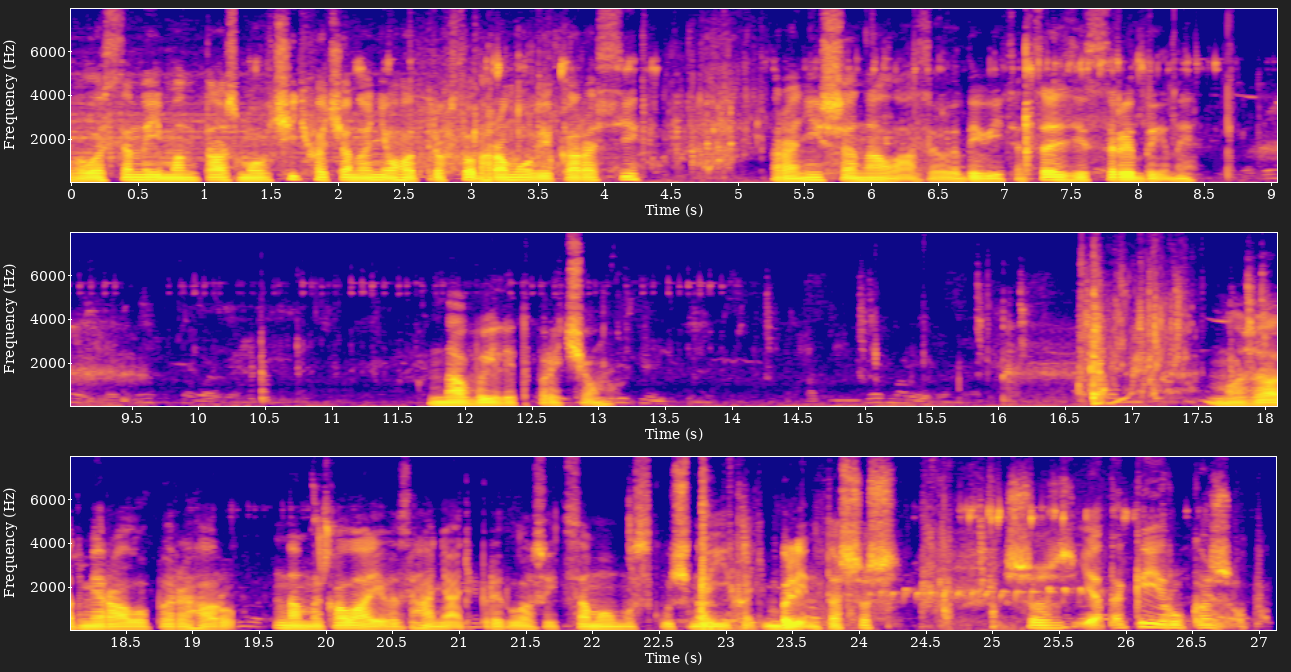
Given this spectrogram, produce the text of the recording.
Волосяний монтаж мовчить, хоча на нього 300 грамові карасі раніше налазили. Дивіться, це зі середини. На виліт причому. Може адміралу перегару на Миколаїв зганять, предложить. Самому скучно їхати. Блін, та що ж. Що ж я такий рукожоп.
